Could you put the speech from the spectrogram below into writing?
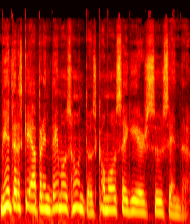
mientras que aprendemos juntos cómo seguir su senda.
